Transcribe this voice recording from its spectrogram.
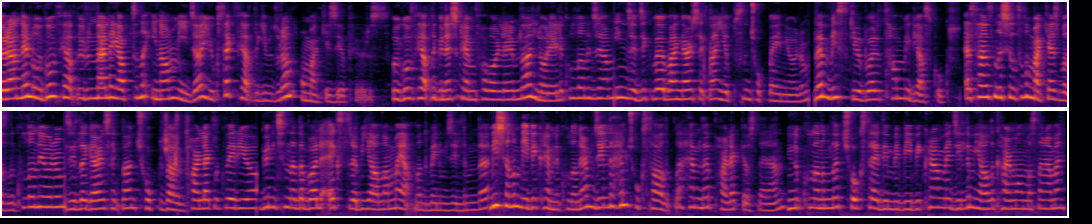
Görenlerin uygun fiyatlı ürünlerle yaptığına inanmayacağı yüksek fiyatlı gibi duran o makyajı yapıyoruz. Uygun fiyatlı güneş kremi favorilerimden L'Oreal'i kullanacağım. İncecik ve ben gerçekten yapısını çok beğeniyorum. Ve mis gibi böyle tam bir yaz kokusu. Essence'ın ışıltılı makyaj bazını kullanıyorum. Cilde gerçekten çok güzel bir parlaklık veriyor. Gün içinde de böyle ekstra bir yağlanma yapmadı benim cildimde. Misha'nın BB kremini kullanıyorum. Cildi hem çok sağlıklı hem de parlak gösteren. Günlük kullanımda çok sevdiğim bir BB krem ve cildim yağlı karma olmasına rağmen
